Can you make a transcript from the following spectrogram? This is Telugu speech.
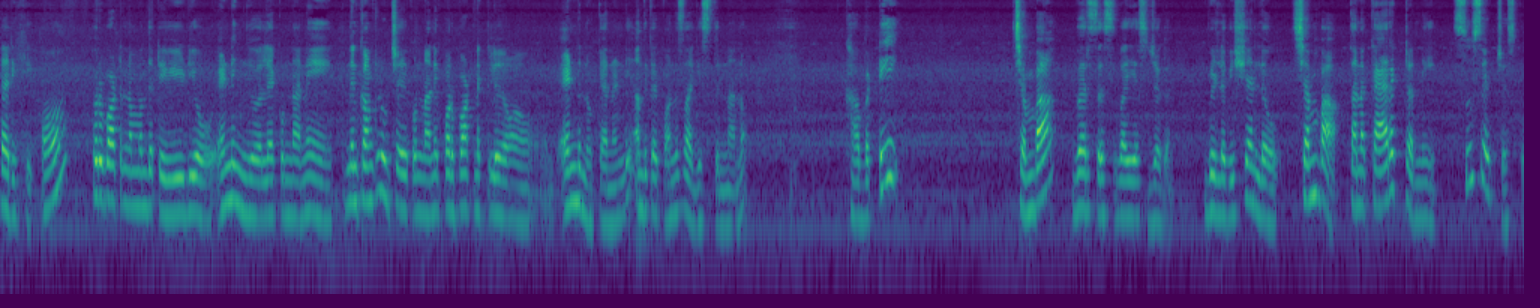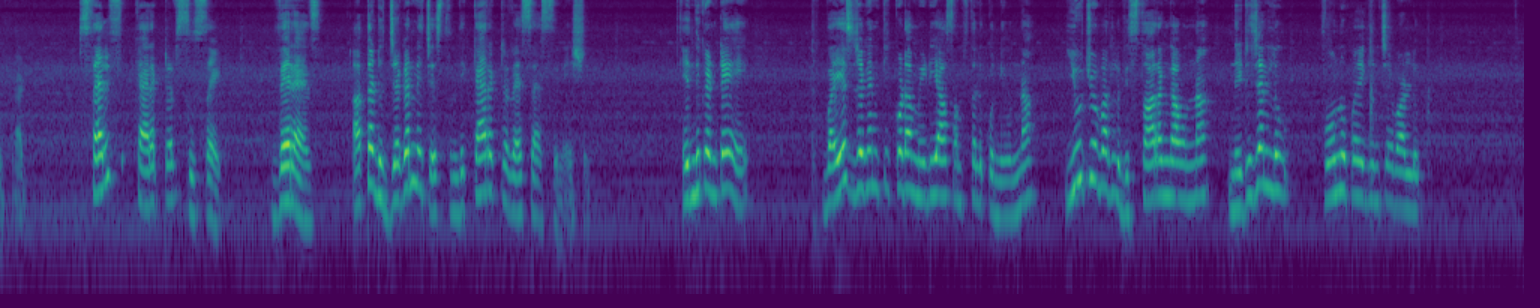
హరి ఓం పొరపాటున ముందటి వీడియో ఎండింగ్ లేకుండానే నేను కంక్లూడ్ చేయకుండానే పొరపాటున ఎండ్ నొక్కానండి. అందుకే కొనసాగిస్తున్నాను. కాబట్టి చంబా వర్సెస్ వైఎస్ జగన్. వీళ్ళ విషయంలో చంబా తన క్యారెక్టర్ని సూసైడ్ చేసుకుంటున్నాడు. Self character suicide. వెరాజ్ అతడు జగన్ని చేస్తుంది క్యారెక్టర్ అసాసినేషన్. ఎందుకంటే వైఎస్ జగన్కి కూడా మీడియా సంస్థలు కొన్ని ఉన్నా యూట్యూబర్లు విస్తారంగా ఉన్నా నెటిజన్లు ఫోన్ ఉపయోగించే వాళ్ళు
